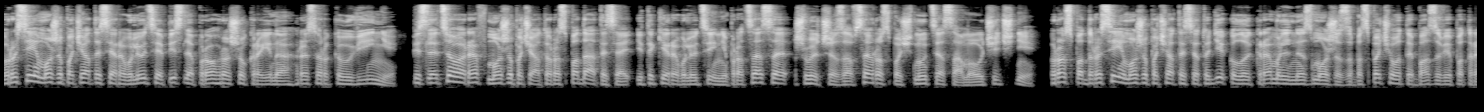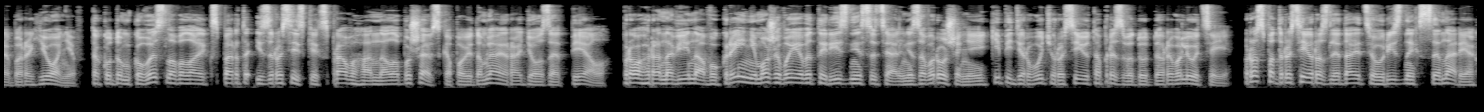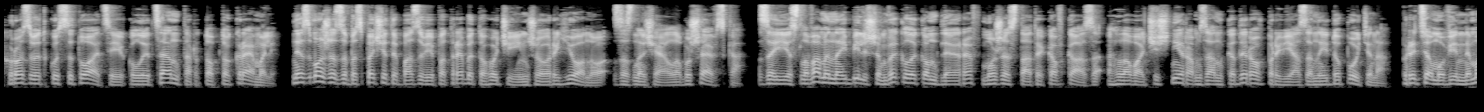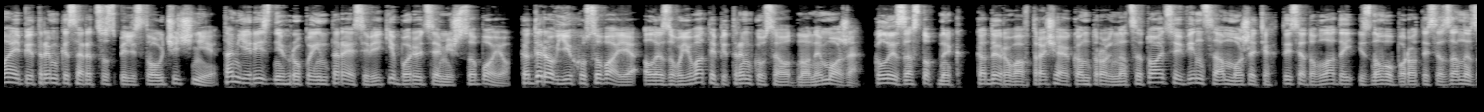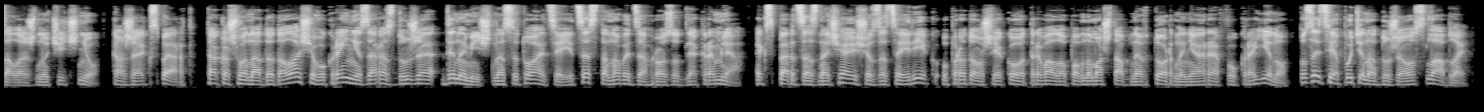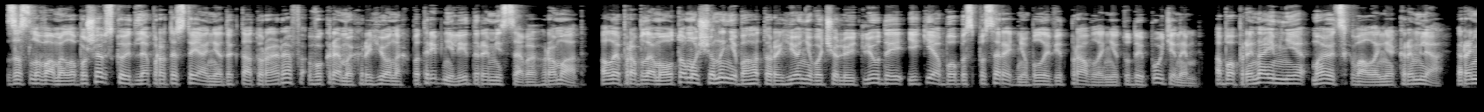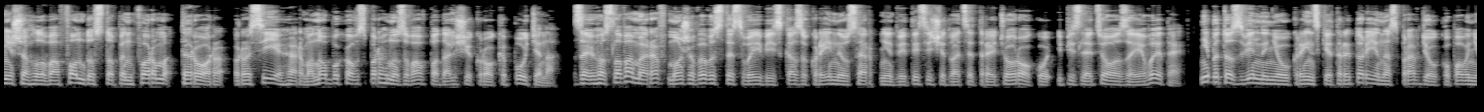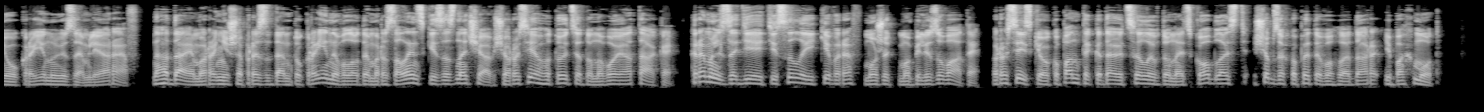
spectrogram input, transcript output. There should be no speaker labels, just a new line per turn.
У Росії може початися революція після програшу країни-агресорки у війні. Після цього РФ може почати розпадатися, і такі революційні процеси швидше за все розпочнуться саме у Чечні. Розпад Росії може початися тоді, коли Кремль не зможе забезпечувати базові потреби регіонів. Таку думку висловила експерт із російських справ Ганна Лабушевська. Повідомляє радіо ZPL. Програна війна в Україні може виявити різні соціальні заворушення, які підірвуть Росію та призведуть до революції. Розпад Росії розглядається у різних сценаріях розвитку ситуації, коли центр, тобто Кремль, не зможе забезпечити базові потреби того чи іншого регіону, зазначає Лабушевська. За її словами, найбільшим викликом для РФ може стати Кавказ. Глава Чечні Рамзан Кадиров прив'язаний до Путіна. При цьому він не має підтримки серед суспільства у Чечні. Там є різні групи інтересів, які борються між собою. Кадиров їх усуває, але завоювати підтримку все одно не може. Коли заступник Кадирова втрачає контроль над ситуацією, він сам може тягтися до влади і знову боротися за незалежну Чечню, каже експерт. Також вона додала, що в Україні зараз дуже динамічна ситуація, і це становить загрозу для Кремля. Експерт зазначає, що за цей рік, упродовж якого тривало повномасштабне вторгнення РФ в Україну, позиція Путіна дуже ослабли. За словами Лобушевської, для протистояння диктатора РФ в окремих регіонах потрібні лідери місцевих громад. Але проблема у тому, що нині багато регіонів очолюють люди, які або безпосередньо були відправлені туди Путіним, або принаймні мають схвалення Кремля. Раніше голова фонду Стопінформ Терор Росії Герман Обухов спрогнозував подальші кроки Путіна. За його словами, РФ може вивести свої війська з України у серпні 2023 року і після цього заявити, нібито звільнені українські території насправді окуповані Україною землі РФ. Нагадаємо, раніше президент України Володимир Зеленський зазначав, що Росія готується до нової атаки. Кремль задіє ті сили, які в РФ можуть мобілізувати. Російські окупанти кидають сили в Донецьку область, щоб захопити Вугледар і Бахмут.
